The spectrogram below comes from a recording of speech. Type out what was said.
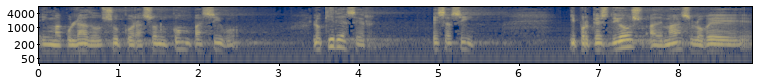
inmaculado, su corazón compasivo, lo quiere hacer. Es así. Y porque es Dios, además lo ve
